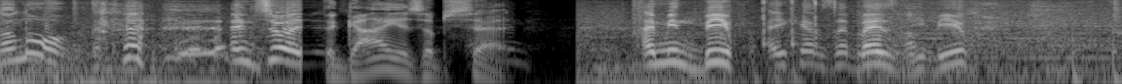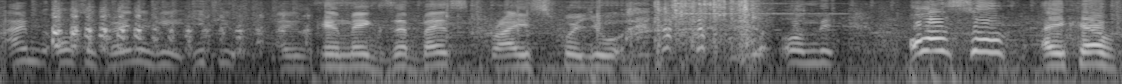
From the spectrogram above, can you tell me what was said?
No, no. Enjoy. The guy is upset. I mean beef. I have the best beef. I'm also training here. If you, I can make the best price for you. Only. Also, I have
